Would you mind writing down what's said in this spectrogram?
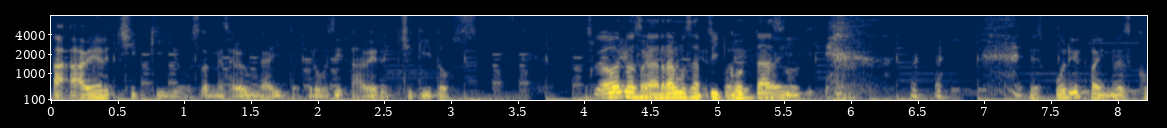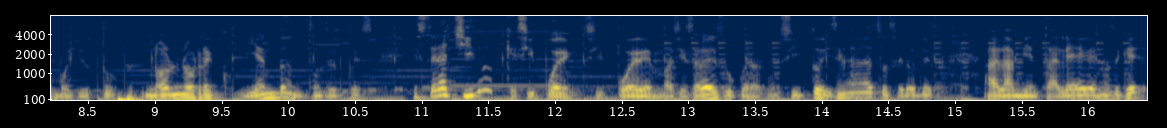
a, a ver, chiquillos. Me salió un gallito, pero pues sí, a ver, chiquitos. Cuidado, nos agarramos a picotazos. Spotify no es como YouTube, no no recomienda, entonces pues estaría chido que si pueden, si pueden, va, si sale de su corazoncito, dicen, ah, estos cerotes al ambiente alegre, no sé qué,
